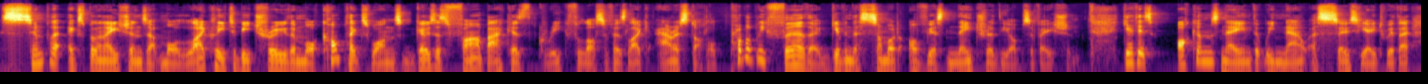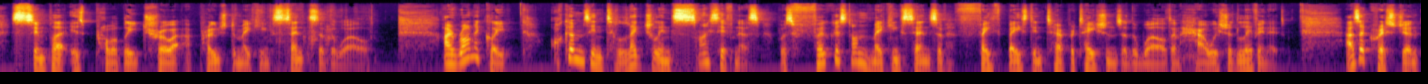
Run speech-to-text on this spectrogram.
simpler explanations are more likely to be true than more complex ones goes as far back as Greek philosophers like Aristotle, probably further given the somewhat obvious nature of the observation. Yet it's Occam's name that we now associate with a simpler is probably truer approach to making sense of the world. Ironically, Occam's intellectual incisiveness was focused on making sense of faith based interpretations of the world and how we should live in it. As a Christian,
